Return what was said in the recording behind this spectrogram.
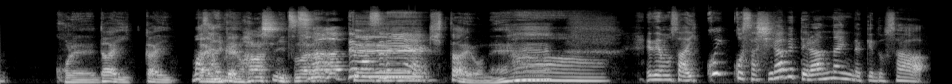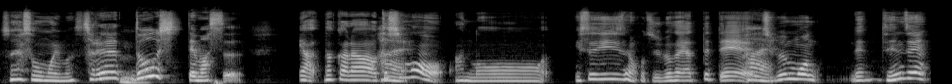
ん。これ、第1回、第まさに2回の話につながってきたよね。え、でもさ、一個一個さ、調べてらんないんだけどさ、そりゃそう思います。それどう知ってます、いや、だから私も、あのー、SDGs のこと自分がやってて、はい。自分も、ね、全然、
